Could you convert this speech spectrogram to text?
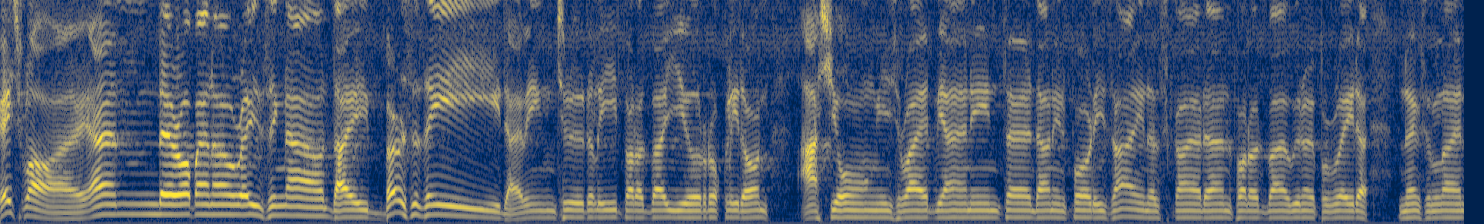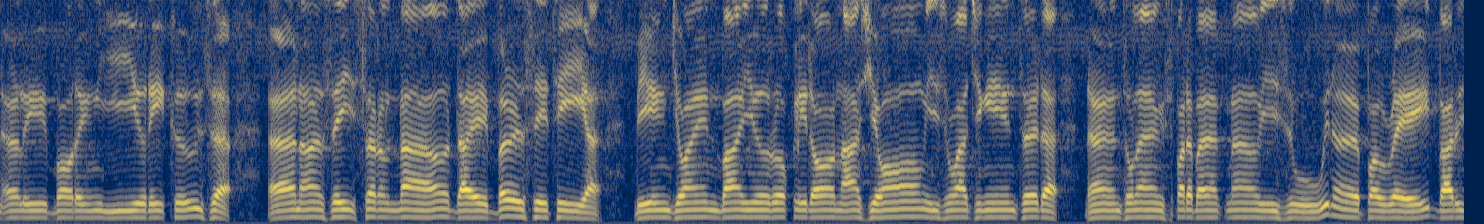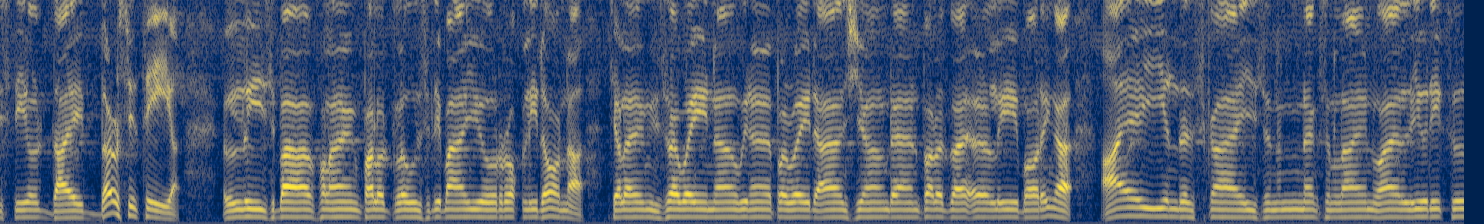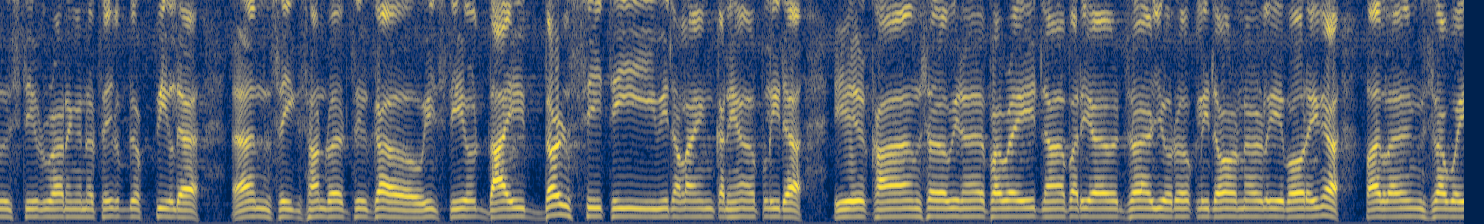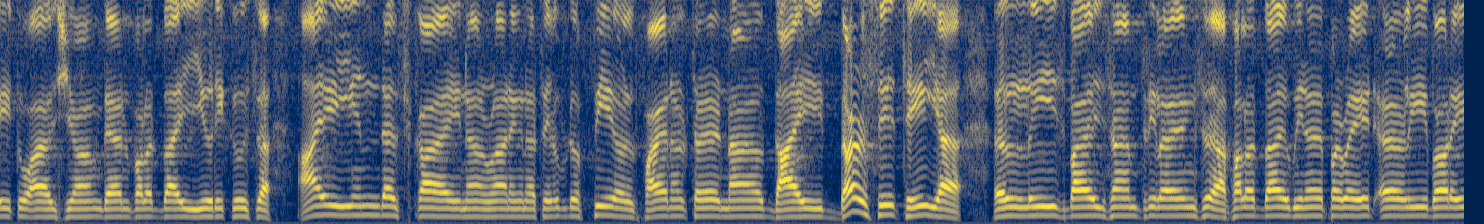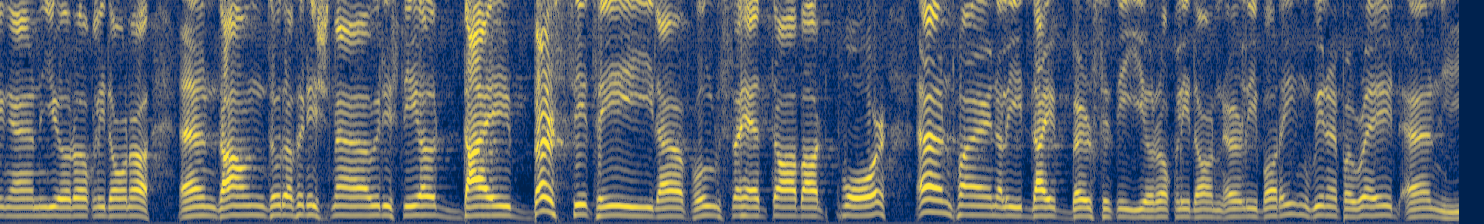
Cage fly, and they're up and now racing now. Diversity diving to the lead, followed by Euroklidon. Ashyong is right behind Inter, down in 40s, Eye in the Sky, then followed by Winner Parade. Next in line, early boarding Yurikusa. And as they settle now, Diversity. Uh, Uh, being joined by Euroklidon Ashyong is watching into the then two lengths para back now is winner parade but it's still diversity. Lisba flying followed closely by Euroklidon challenge away now winner parade Ashyong then followed by early boarding Eye in the skies in the next line while Yuriku still running in the tail of the field and 600 to go. It's still diversity with a Lankan help leader. Here comes a winner parade. Nobody else. Uh, Euroklidon early boarding. Five lengths away to Ashyong, then followed by Eurikus. Uh, Eye in the sky now running in the tail of the field. Final turn now. Diversity. Uh, leads by some three lengths. Uh, followed by winner parade. Early boarding and Euroklidon. and down to the finish now. It is still diversity. The pulls ahead to about four. And finally, Diversity Euroklidon Early Boarding, Winner Parade, and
